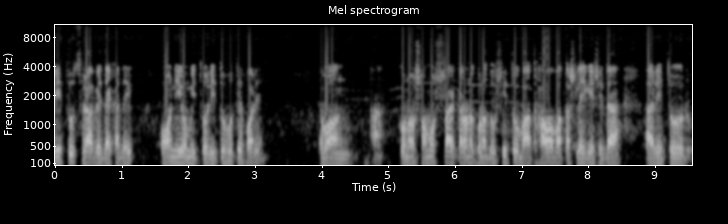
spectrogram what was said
ঋতুস্রাবে দেখা দেয়। অনিয়মিত ঋতু হতে পারে এবং কোনো সমস্যার কারণে কোনো দূষিত বা হাওয়া বাতাস লেগে সেটা ঋতুর,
